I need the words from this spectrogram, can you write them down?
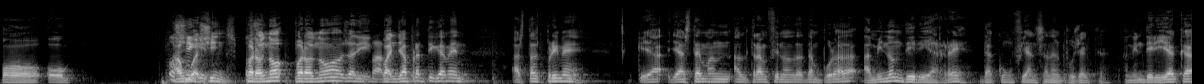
O, o, O o sigui, així. o Però, sigui- no, però no, és a dir, Val. quan ja pràcticament estàs primer, que ja, ja estem en el tram final de temporada, a mi no em diria res de confiança en el projecte. A mi em diria que,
